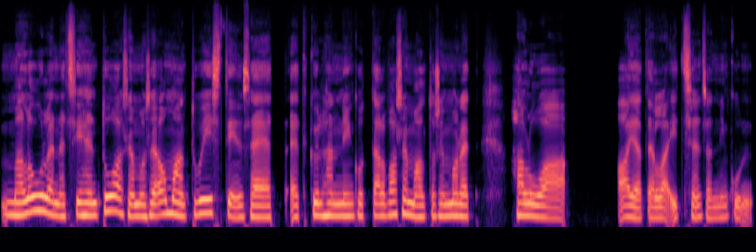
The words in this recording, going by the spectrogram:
mä luulen, että siihen tuo semmoisen oman twistin se, että, että kyllähän niin kuin täällä vasemmalla tosi monet haluaa ajatella itsensä niin kuin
